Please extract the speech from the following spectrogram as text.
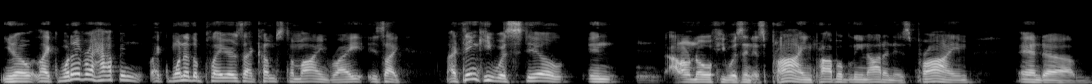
you know, like whatever happened, like one of the players that comes to mind, right, is like I think he was still in I don't know if he was in his prime, probably not in his prime. And um,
